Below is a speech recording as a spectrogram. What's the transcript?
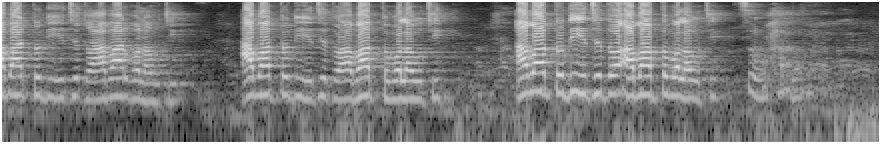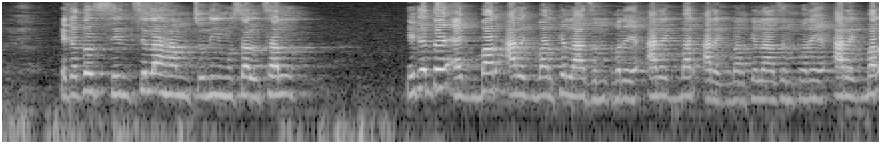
আবার তো দিয়েছে তো আবার বলা উচিত। আবার তো দিয়েছে তো আবার তো বলা উচিত। আবার তো দিয়েছে তো আবার তো বলা উচিত। এটা তো সিলসিলা হামচুনি মুসালসাল। এটা তো একবার আরেকবারকে লাজম করে, আরেকবার আরেকবারকে লাজম করে, আরেকবার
